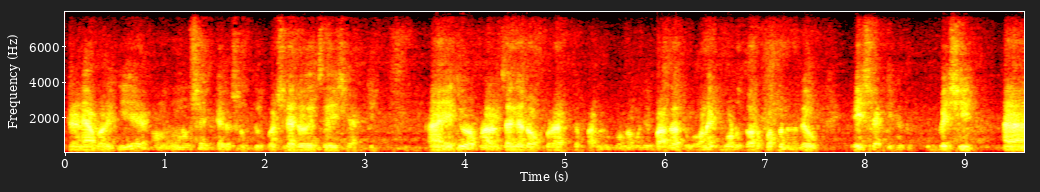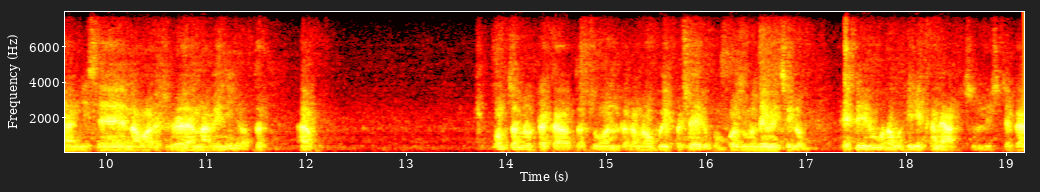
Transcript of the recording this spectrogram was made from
ট্রেনে আবার গিয়ে এখন উনষাট টাকা সত্তর পয়সায় রয়েছে এই শেয়ারটি এটিও আপনারা চাইলে লক্ষ্য রাখতে পারেন। মোটামুটি বাজার অনেক বড় দরপতন হলেও এই শেয়ারটি কিন্তু খুব বেশি নিচে নামার নামেনি, অর্থাৎ পঞ্চান্ন টাকা, অর্থাৎ চুয়ান্ন টাকা, নব্বই পয়সা এরকম পর্যন্ত নেমেছিল। এটির মোটামুটি এখানে আটচল্লিশ টাকা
